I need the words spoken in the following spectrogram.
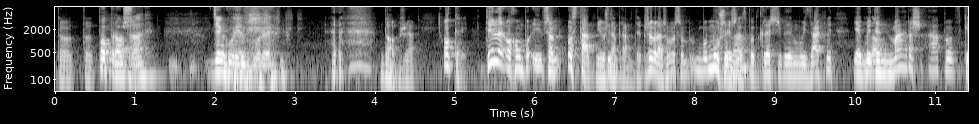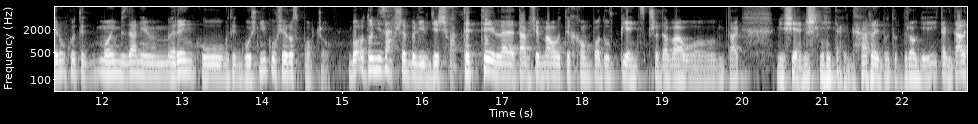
to. to Poproszę. Tak. Dziękuję z góry. Dobrze. Okej. Tyle o HomePod. Przepraszam, Ostatni już naprawdę. Przepraszam, bo muszę jeszcze No. raz podkreślić ten mój zachwyt. Jakby No. ten marsz Apple w kierunku tych, moim zdaniem, rynku tych głośników się rozpoczął. Bo oto nie zawsze byli gdzieś w te tyle, tam się mało tych HomePodów 5 sprzedawało tak miesięcznie i tak dalej, bo to drogie i tak dalej.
